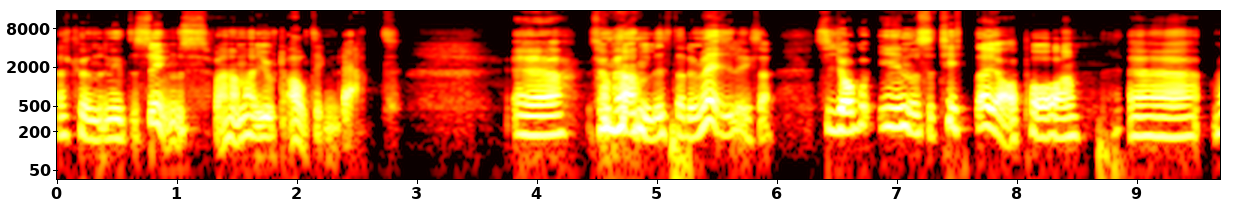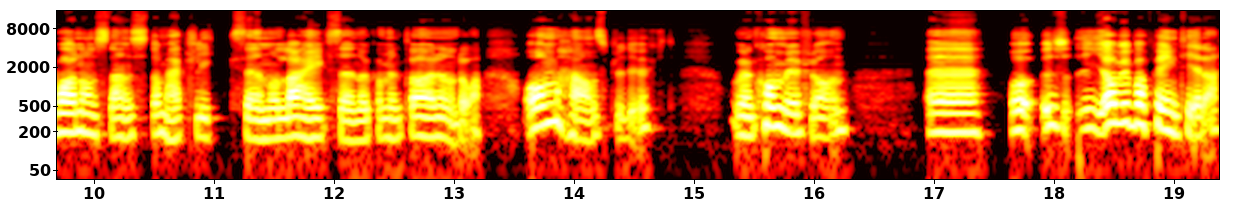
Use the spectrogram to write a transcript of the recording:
att kunden inte syns för han har gjort allting rätt. Uh, som anlitade mig liksom. Så jag går in och så tittar jag på uh, var någonstans de här klicksen och likesen och kommentarerna då om hans produkt, var den kommer ifrån. Uh, och jag vill bara poängtera,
